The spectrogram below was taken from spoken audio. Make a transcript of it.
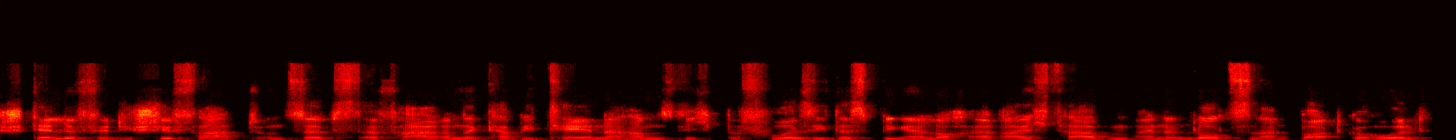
Stelle für die Schifffahrt und selbst erfahrene Kapitäne haben sich, bevor sie das Binger Loch erreicht haben, einen Lotsen an Bord geholt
